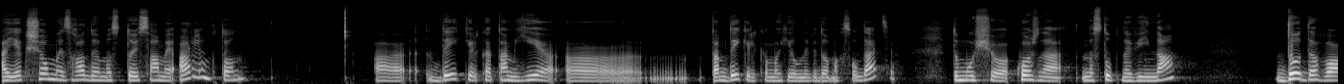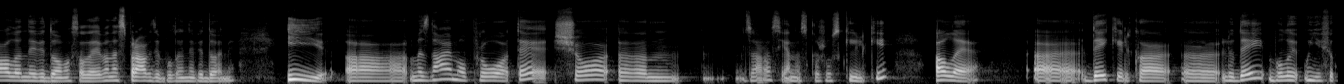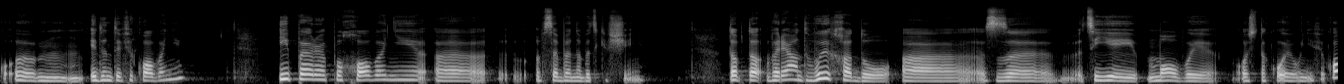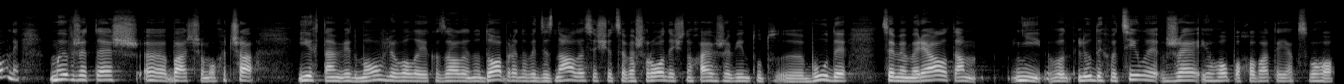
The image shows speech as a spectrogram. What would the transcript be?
А якщо ми згадуємо той самий Арлінгтон, декілька там є там декілька могил невідомих солдатів, тому що кожна наступна війна додавала невідомих солдатів. Вони справді були невідомі. І ми знаємо про те, що ем, зараз я не скажу скільки, але е, декілька е, людей були ем, ідентифіковані і перепоховані е, в себе на батьківщині. Тобто варіант виходу е, з цієї мови, ось такої уніфікованої, ми вже теж е, бачимо. Хоча їх там відмовлювали і казали: ну добре, ну ви дізналися, що це ваш родич, ну хай вже він тут буде. Це меморіал. Там ні, люди хотіли вже його поховати як свого.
